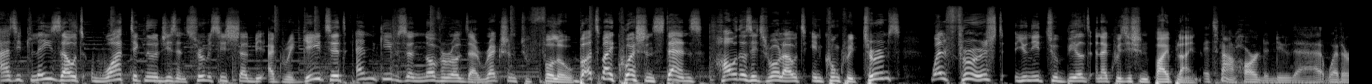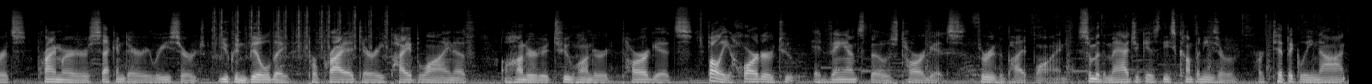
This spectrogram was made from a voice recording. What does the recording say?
as it lays out what technologies and services shall be aggregated and gives an overall direction to follow. But my question stands how does it roll out in concrete terms? Well, first, you need to build an acquisition pipeline. It's not hard to do that, whether it's primary or secondary research. You can build a proprietary pipeline of 100 or 200 targets. It's probably harder to advance those targets through the pipeline. Some of the magic is these companies are, are typically not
